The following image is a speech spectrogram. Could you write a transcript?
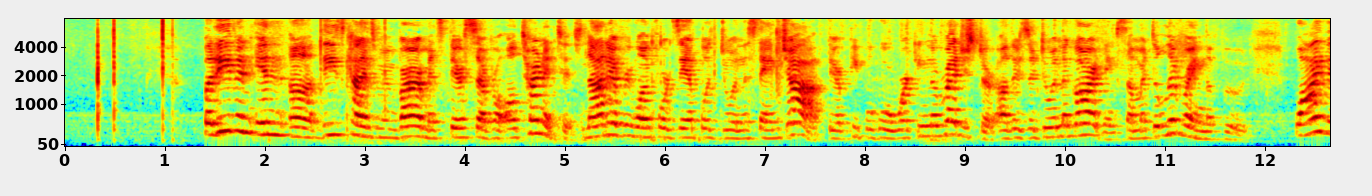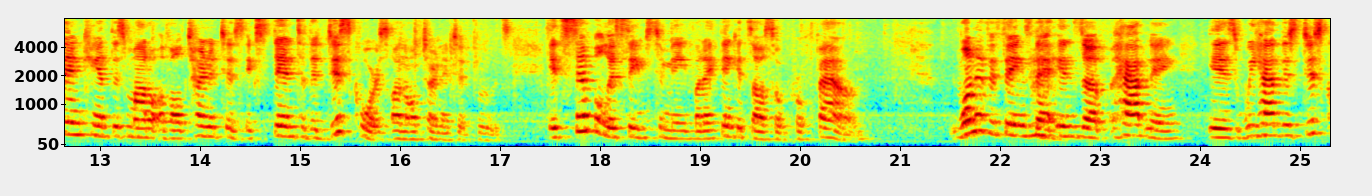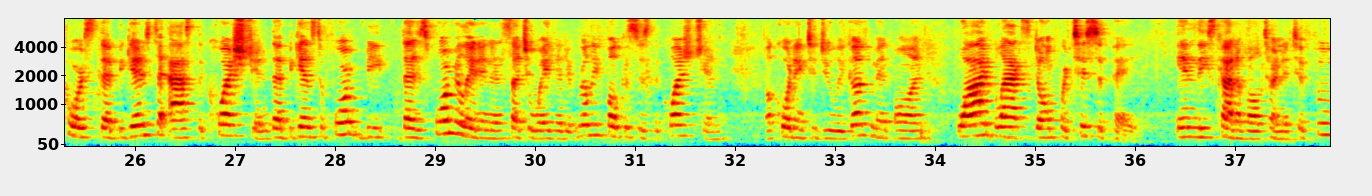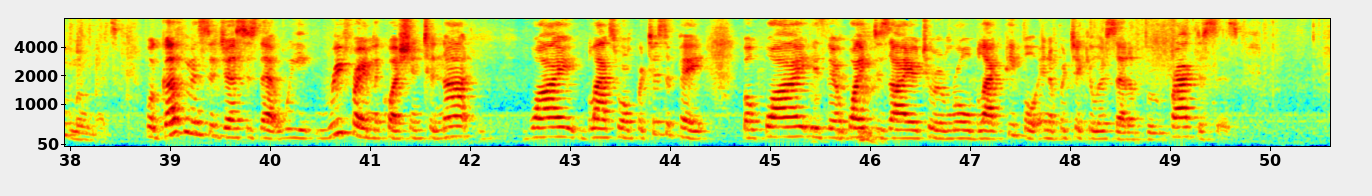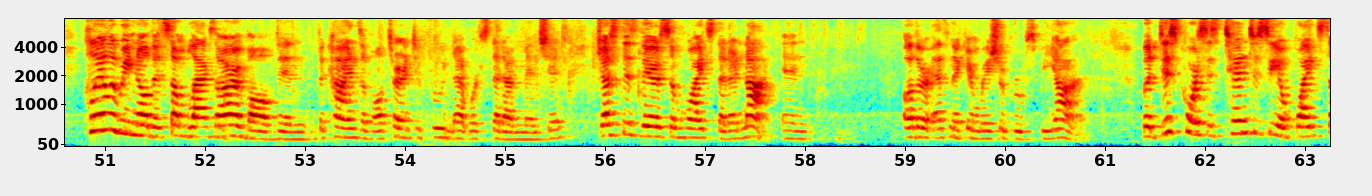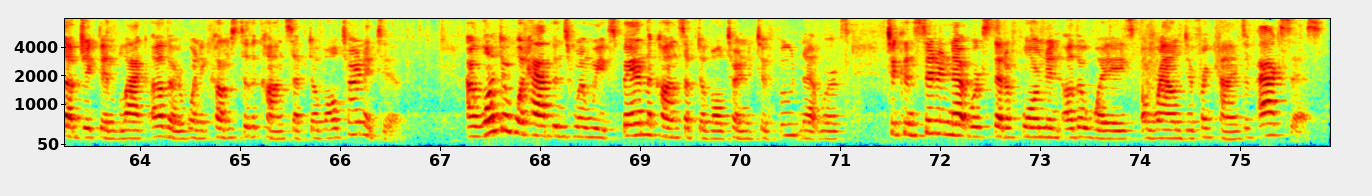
But even in uh, these kinds of environments, there are several alternatives. Not everyone, for example, is doing the same job. There are people who are working the register, others are doing the gardening, some are delivering the food. Why then can't this model of alternatives extend to the discourse on alternative foods? It's simple, it seems to me, but I think it's also profound. One of the things that mm. ends up happening is we have this discourse that begins to ask the question, that begins to form, be, that is formulated in such a way that it really focuses the question, according to Julie Guthman, on why blacks don't participate in these kind of alternative food movements. What Guthman suggests is that we reframe the question to not why blacks won't participate, but why is there white desire to enroll black people in a particular set of food practices. Clearly we know that some blacks are involved in the kinds of alternative food networks that I've mentioned, just as there are some whites that are not, and other ethnic and racial groups beyond. But discourses tend to see a white subject and black other when it comes to the concept of alternative. I wonder what happens when we expand the concept of alternative food networks to consider networks that are formed in other ways around different kinds of access.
